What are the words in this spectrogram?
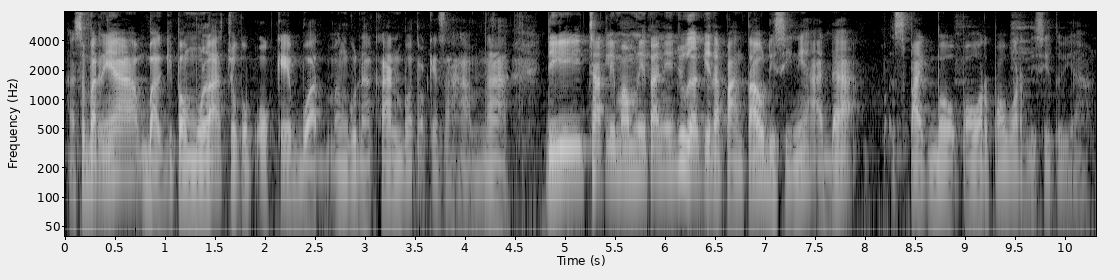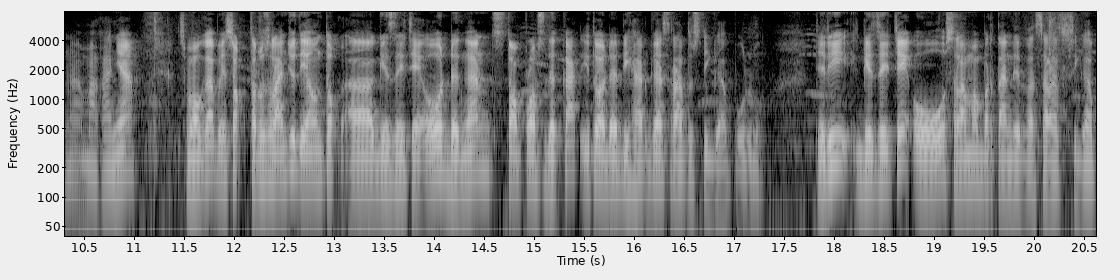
uh, sebenarnya bagi pemula cukup oke okay buat menggunakan bot Oke Saham. Nah, di chart 5 menitannya juga kita pantau di sini ada spike power power di situ ya. Nah, makanya semoga besok terus lanjut ya untuk uh, eh, GZCO dengan stop loss dekat itu ada di harga 130. Jadi GZCO selama bertahan di atas 130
